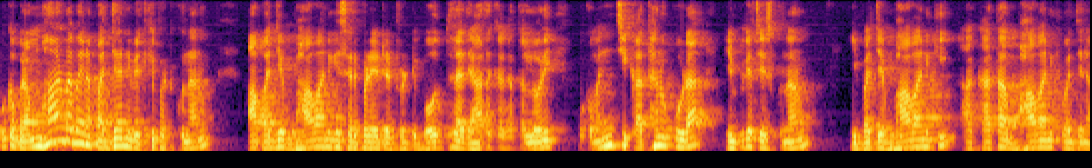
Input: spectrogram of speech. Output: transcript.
ఒక బ్రహ్మాండమైన పద్యాన్ని వెతికి పట్టుకున్నాను. ఆ పద్య భావానికి సరిపడేటటువంటి బౌద్ధుల జాతక కథల్లోని ఒక మంచి కథను కూడా ఎంపిక చేసుకున్నాను. ఈ పద్య భావానికి ఆ కథ భావానికి మధ్యన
